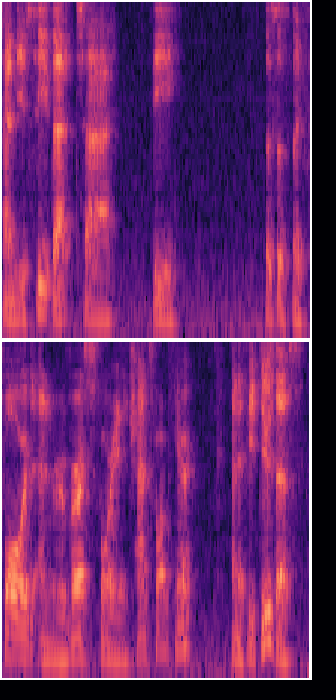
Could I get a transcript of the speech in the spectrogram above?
And you see that uh, the this is the forward and reverse Fourier transform here. And if you do this,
